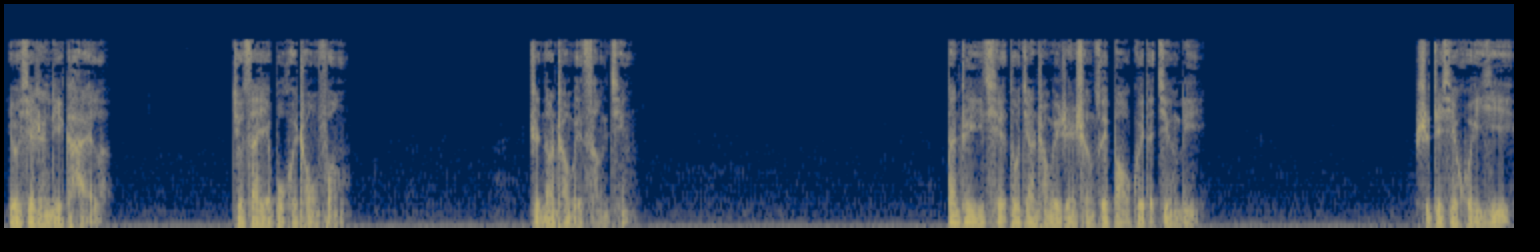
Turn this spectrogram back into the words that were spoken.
有些人离开了，就再也不会重逢，只能成为曾经。但这一切都将成为人生最宝贵的经历，是这些回忆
